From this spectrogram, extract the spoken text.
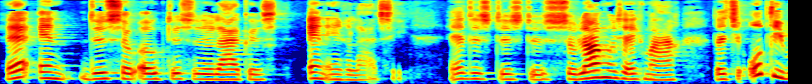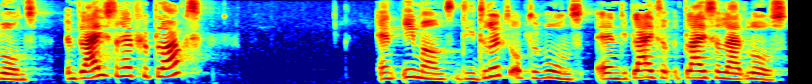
Hè? En dus zo ook tussen de lakens en in relatie. Hè? Dus, dus, dus zolang zeg maar dat je op die wond een pleister hebt geplakt. En iemand die drukt op de wond en die pleister, pleister laat los.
